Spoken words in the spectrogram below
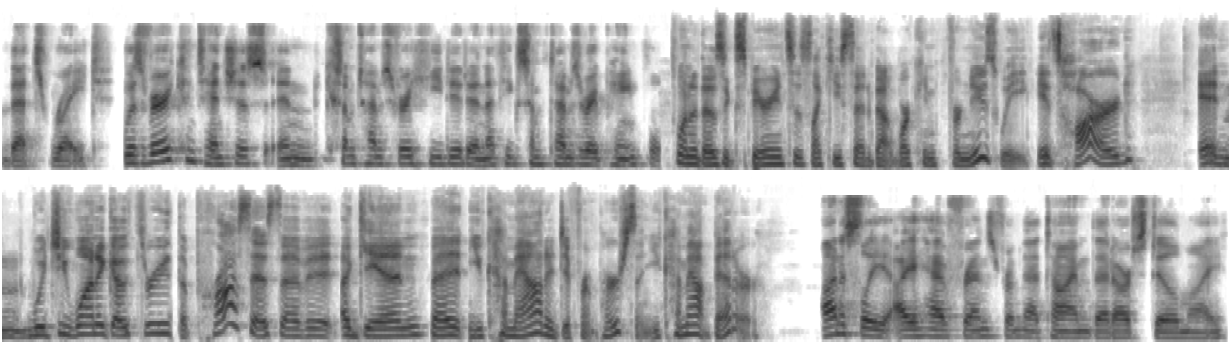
that's right. It was very contentious and sometimes very heated and I think sometimes very painful. One of those experiences, like you said, about working for Newsweek. It's hard. And mm-hmm. would you want to go through the process of it again? But you come out a different person, you come out better. Honestly, I have friends from that time that are still my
